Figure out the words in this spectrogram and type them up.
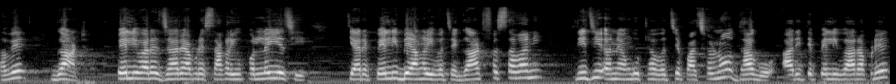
હવે ગાંઠ. પહેલી વારે જ્યારે આપણે સાંકળી ઉપર લઈએ છીએ, ત્યારે પહેલી બે આંગળી વચ્ચે ગાંઠ ફસાવાની, ત્રીજી અને અંગૂઠા વચ્ચે પાછળનો ધાગો. આ રીતે પહેલી વાર આપણે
